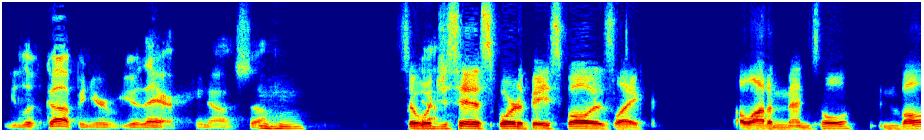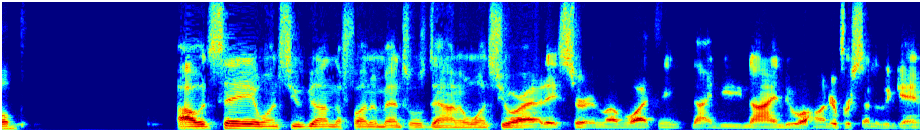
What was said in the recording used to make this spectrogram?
you look up and you're you're there you know so Mhm. So would you say the sport of baseball is like a lot of mental involved? I would say once you've gotten the fundamentals down and once you are at a certain level, I think 99 to 100% of the game.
